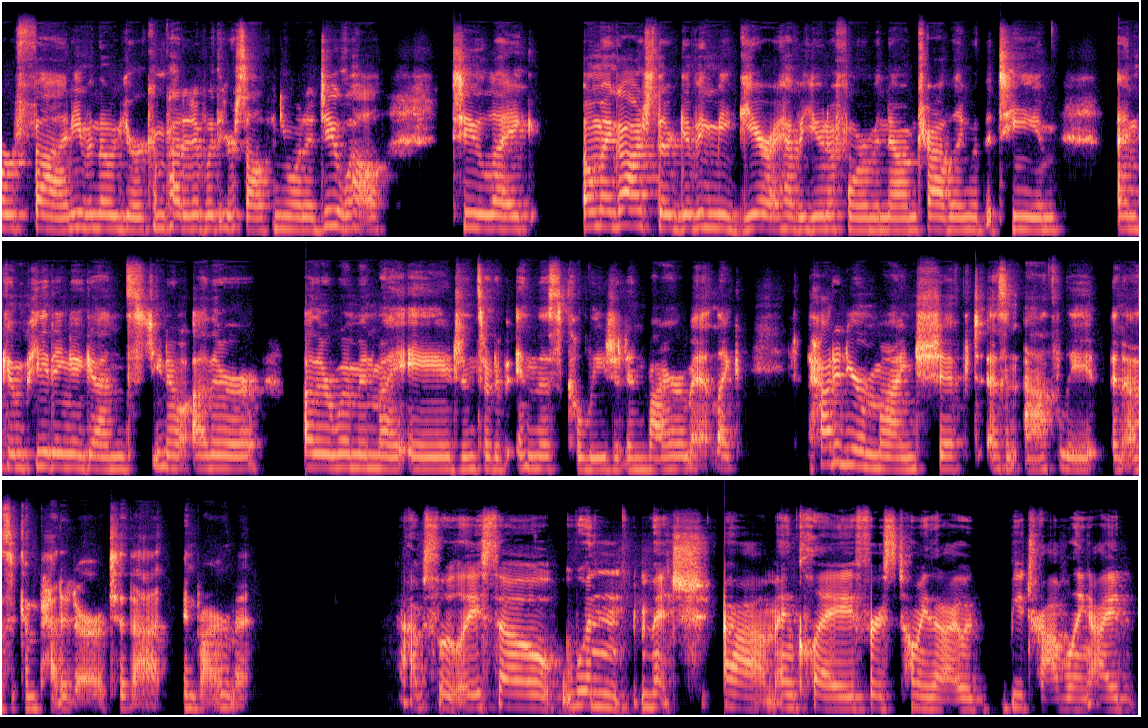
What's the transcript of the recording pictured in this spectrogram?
for fun, even though you're competitive with yourself and you want to do well, to like oh my gosh, they're giving me gear. I have a uniform and now I'm traveling with the team and competing against, you know, other other women my age and sort of in this collegiate environment. Like how did your mind shift as an athlete and as a competitor to that environment? Absolutely. So when Mitch um, and Clay first told me that I would be traveling, I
